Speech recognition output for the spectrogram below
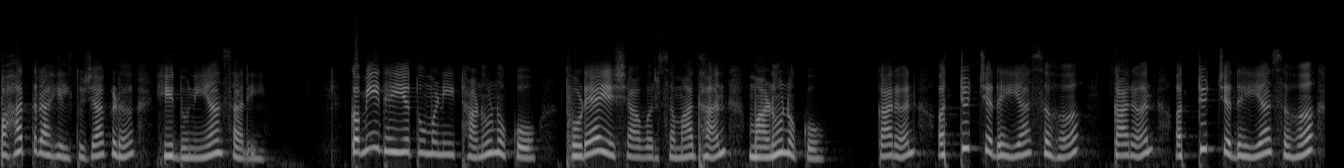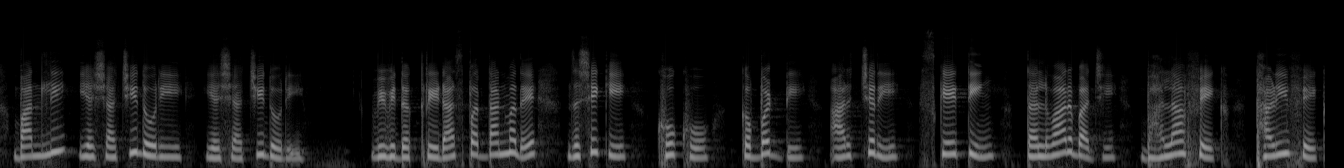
पाहत राहील तुझ्याकडं ही दुनिया सारी. कमी ध्येय तू म्हणी ठाणू नको थोड्या यशावर समाधान मानू नको. कारण अत्युच्च ध्येयासह कारण अत्युच्च ध्येयासह बांधली यशाची दोरी यशाची दोरी. विविध क्रीडा स्पर्धांमध्ये जसे की खो खो कबड्डी आर्चरी स्केटिंग तलवारबाजी भालाफेक थाळीफेक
